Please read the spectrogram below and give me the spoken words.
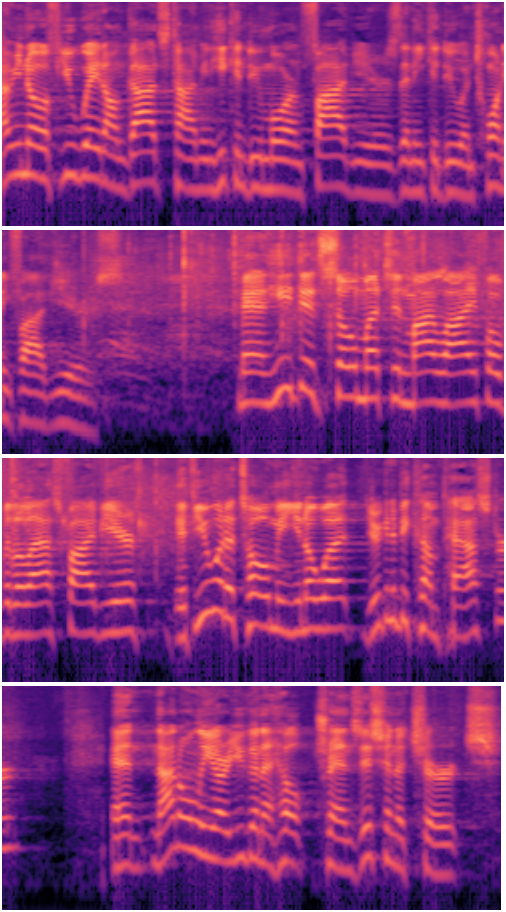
How you know if you wait on God's timing, He can do more in five years than He could do in 25 years? Man, He did so much in my life over the last five years. If you would have told me, you know what, you're gonna become pastor, and not only are you gonna help transition a church,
